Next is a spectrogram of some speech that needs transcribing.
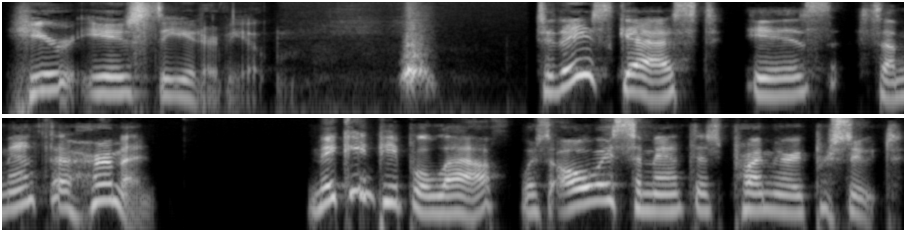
Here is the interview. Today's guest is Samantha Herman. Making people laugh was always Samantha's primary pursuit.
